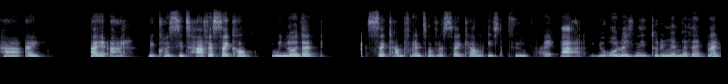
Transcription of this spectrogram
pi, pi r because it's half a circle. We know that circumference of a circle is 2 pi r. You always need to remember that, right?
